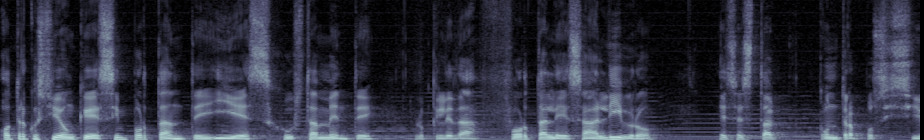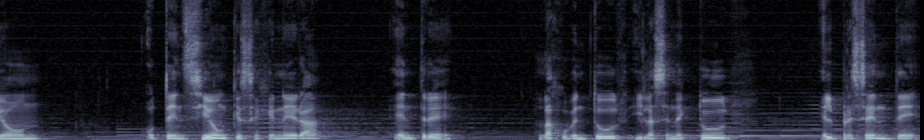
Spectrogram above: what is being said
Otra cuestión que es importante y es justamente lo que le da fortaleza al libro es esta contraposición o tensión que se genera entre la juventud y la senectud, el presente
